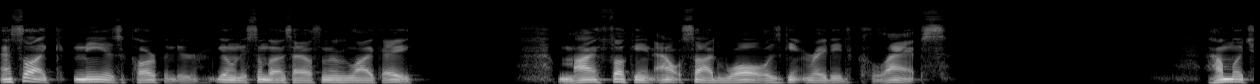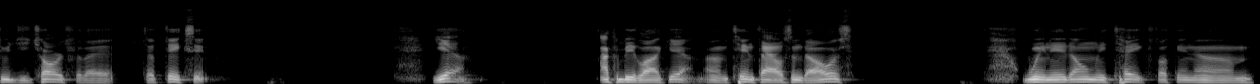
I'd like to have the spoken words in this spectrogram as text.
That's like me as a carpenter going to somebody's house and they're like, hey, my fucking outside wall is getting ready to collapse. How much would you charge for that to fix it? Yeah. I could be like, yeah, um, $10,000 when it only take fucking, um,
